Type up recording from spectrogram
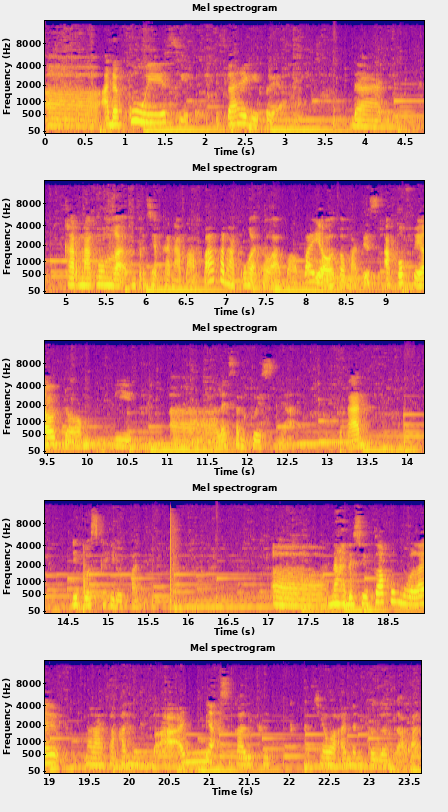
uh, ada kuis gitu. Istilahnya gitu ya. Dan karena aku nggak mempersiapkan apa-apa karena aku nggak tahu apa-apa ya otomatis aku fail dong di uh, lesson quiznya gitu kan? Di kuis kehidupan uh, nah di situ aku mulai merasakan banyak sekali ke kekecewaan dan kegagalan.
